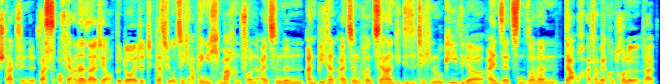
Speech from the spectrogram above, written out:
stattfindet. Was auf der anderen Seite ja auch bedeutet, dass wir uns nicht abhängig machen von einzelnen Anbietern, einzelnen Konzernen, die diese Technologie wieder einsetzen, sondern da auch einfach mehr Kontrolle bleibt.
